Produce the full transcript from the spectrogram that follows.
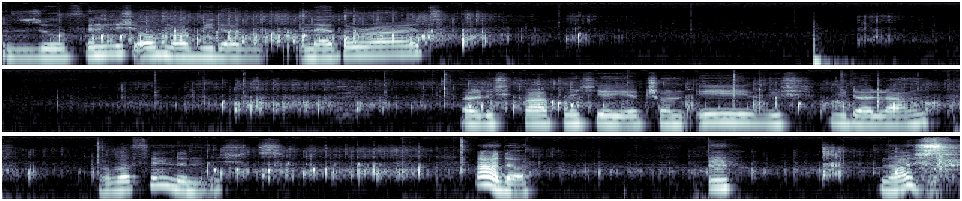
So finde ich auch mal wieder Netherite. Weil ich grab mich hier jetzt schon ewig wieder lang. Aber finde nichts. Ah, da. Hm. Nice.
